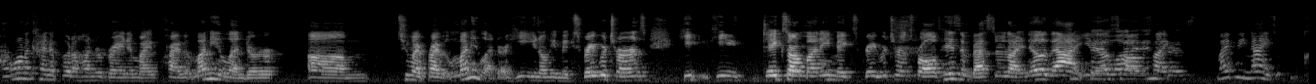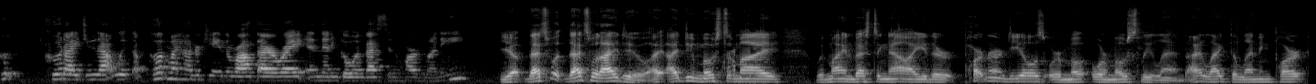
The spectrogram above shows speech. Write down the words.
I want to kind of put a hundred grand in my private money lender. Um, to my private money lender, he, you know, he makes great returns. He he takes our money, makes great returns for all of his investors. I know that, you Pay know. So I of was like, might be nice. Could could I do that with? I put my hundred k in the Roth IRA and then go invest in hard money. Yep, that's what that's what I do. I, I do most of my with my investing now. I either partner in deals or mo, or mostly lend. I like the lending part,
